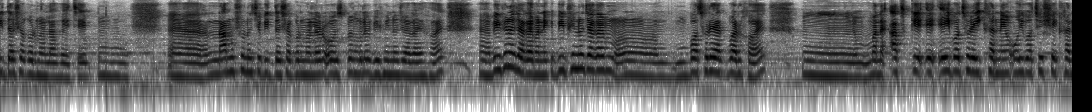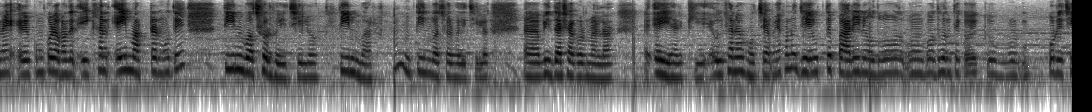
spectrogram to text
বিদ্যাসাগর মেলা হয়েছে নাম শুনেছি বিদ্যাসাগর মেলার, ওয়েস্ট বেঙ্গলের বিভিন্ন জায়গায় হয় বিভিন্ন জায়গায় মানে বিভিন্ন জায়গায় বছরে একবার হয় মানে আজকে এই বছর এইখানে, ওই বছর সেখানে, এরকম করে আমাদের এইখান এই মাঠটার মধ্যে তিন বছর হয়েছিল তিনবার তিন বছর হয়েছিল বিদ্যাসাগর মেলা এই আর কি ওইখানে হচ্ছে। আমি এখনও যেয়ে উঠতে পারিনি উদ্বোধন থেকে ওই করেছি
